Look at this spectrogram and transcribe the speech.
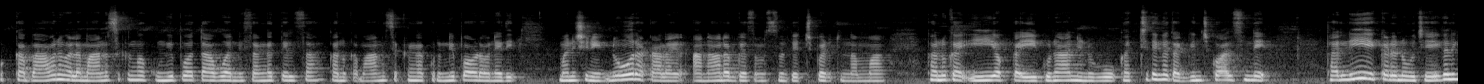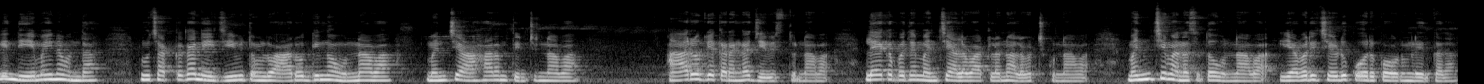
ఒక్క భావన వల్ల మానసికంగా కుంగిపోతావు అనే సంగతి తెలుసా? కనుక మానసికంగా కృంగిపోవడం అనేది మనిషిని ఎన్నో రకాల అనారోగ్య సమస్యలు తెచ్చిపెడుతుందమ్మా. కనుక ఈ యొక్క ఈ గుణాన్ని నువ్వు ఖచ్చితంగా తగ్గించుకోవాల్సిందే. తల్లి ఇక్కడ నువ్వు చేయగలిగింది ఏమైనా ఉందా? నువ్వు చక్కగా నీ జీవితంలో ఆరోగ్యంగా ఉన్నావా? మంచి ఆహారం తింటున్నావా? ఆరోగ్యకరంగా జీవిస్తున్నావా? లేకపోతే మంచి అలవాట్లను అలవర్చుకున్నావా? మంచి మనసుతో ఉన్నావా? ఎవరి చెడు కోరుకోవడం లేదు కదా?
